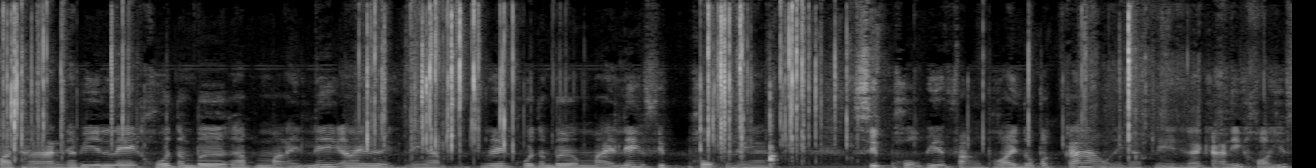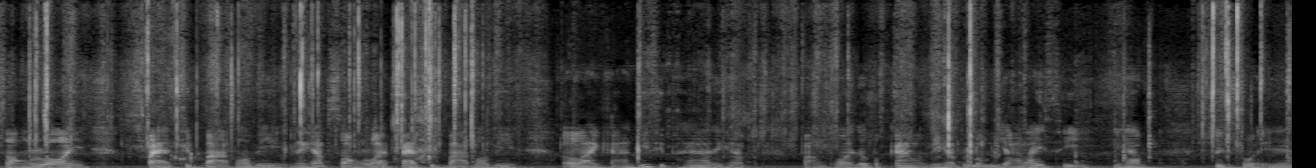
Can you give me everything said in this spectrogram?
ประธานครับพี่เลขโค้ดนัมเบอร์ครับ หมายเลขอะไรเอ่ยนี่ครับ เลขโค้ดนัมเบอร์หมายเลขสิบหกนี่ฮะสิบ หกพี่ฝั่งพลอยนพเก้านะครับนี่รายการนี้ขอที่สองร้อยแปดสิบาทพอพี่นะครับสองร้อยแปดสิบาทพอพี่รายการที่สิบห้านะครับฝั่งพลอยนพเก้านะครับลงยาไล่สีนะครับสวยๆเลย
